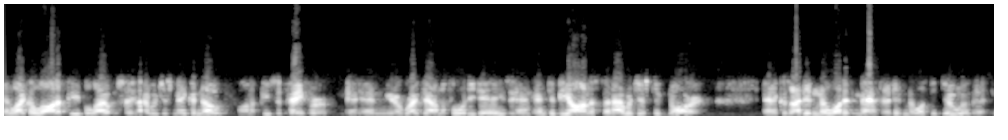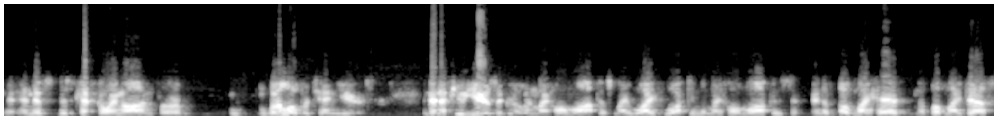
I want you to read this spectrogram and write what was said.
And like a lot of people, I would say I would just make a note on a piece of paper and, and you know write down the 40 days. And, and to be honest, then I would just ignore it, and because I didn't know what it meant, I didn't know what to do with it. And this this kept going on for well over 10 years. And then a few years ago, in my home office, my wife walked into my home office, and above my head, above my desk,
